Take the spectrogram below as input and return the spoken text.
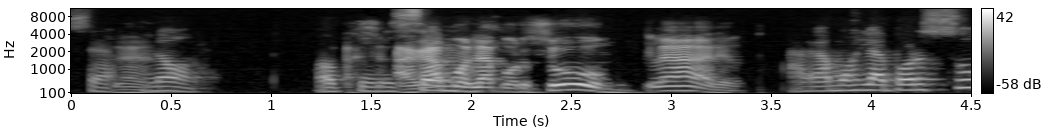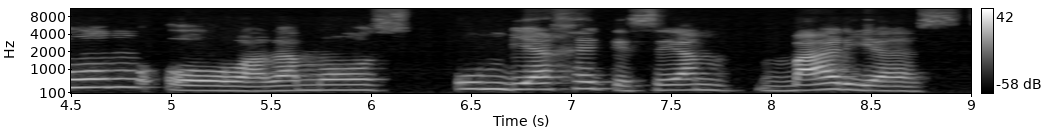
sea, no. Hagámosla por Zoom, claro. Hagámosla por Zoom o hagamos un viaje que sean varias,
